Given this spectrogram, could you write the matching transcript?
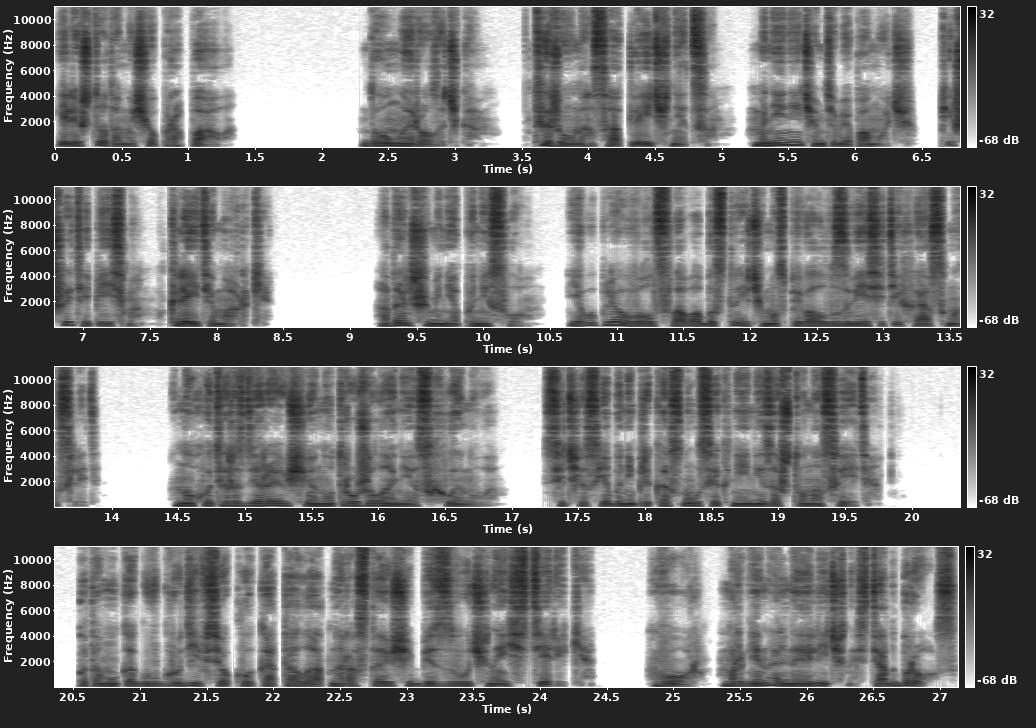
Или что там еще пропало? Думай, Розочка, ты же у нас отличница. Мне нечем тебе помочь. Пишите письма, клейте марки. А дальше меня понесло. Я выплевывал слова быстрее, чем успевал взвесить их и осмыслить. Но хоть раздирающее нутро желание схлынуло. Сейчас я бы не прикоснулся к ней ни за что на свете, потому как в груди все клокотало от нарастающей беззвучной истерики. Вор, маргинальная личность, отброс.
